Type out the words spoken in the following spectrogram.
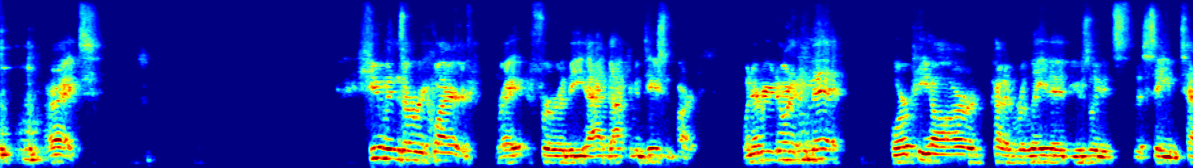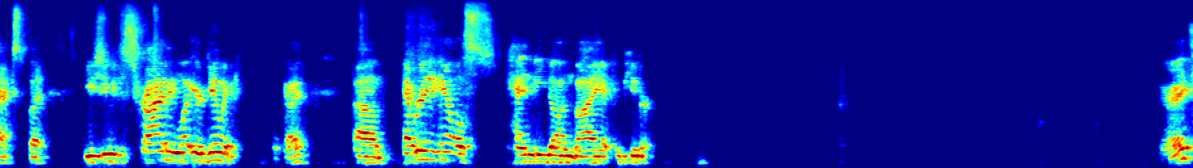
All right. Humans are required, right, for the add documentation part. Whenever you're doing a commit or PR kind of related, usually it's the same text, but you should be describing what you're doing, okay? Um, everything else can be done by a computer. All right,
